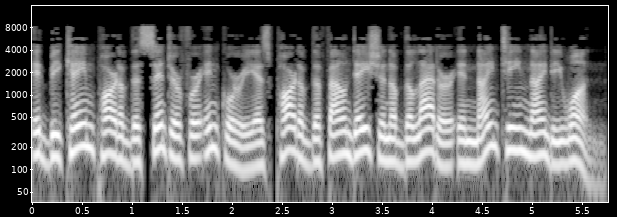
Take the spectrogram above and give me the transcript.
It became part of the Center for Inquiry as part of the foundation of the latter in 1991.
